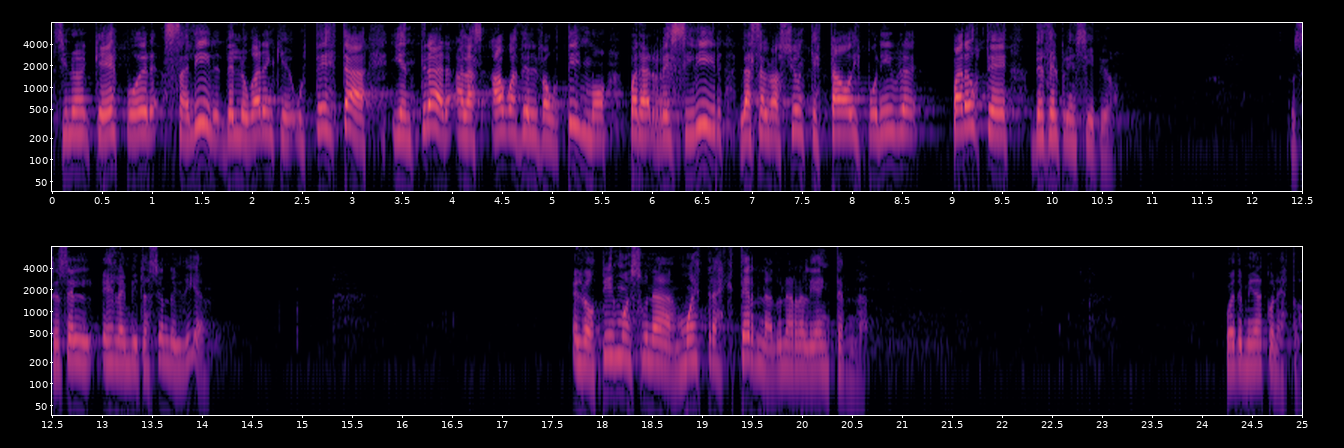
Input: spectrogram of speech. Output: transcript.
sino que es poder salir del lugar en que usted está y entrar a las aguas del bautismo para recibir la salvación que estaba disponible para usted desde el principio. Entonces es la invitación de hoy día. El bautismo es una muestra externa de una realidad interna. Voy a terminar con esto.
